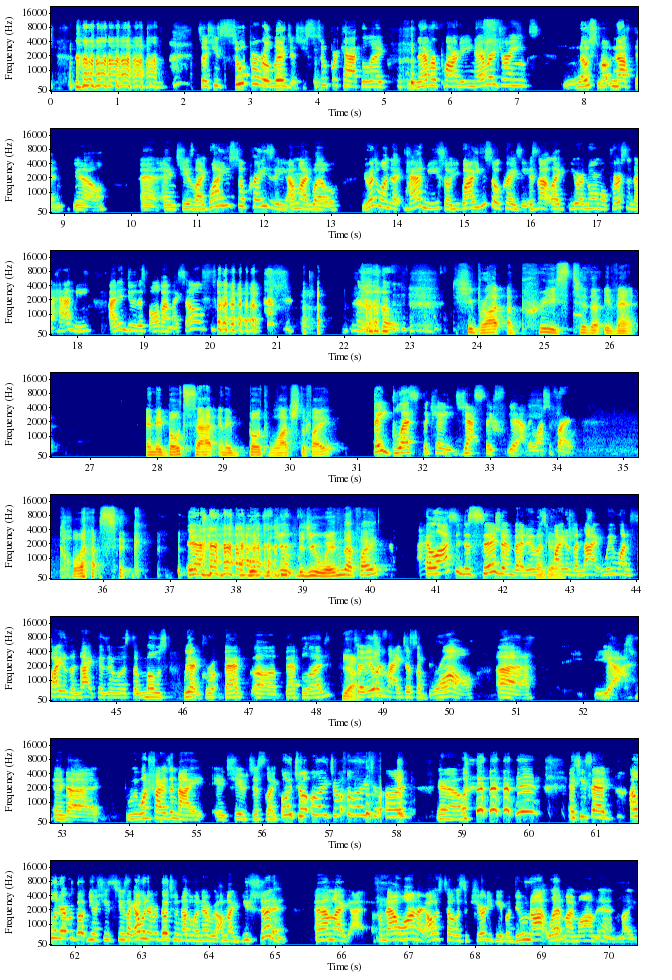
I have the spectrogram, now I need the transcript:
so she's super religious. She's super Catholic, never party, never drinks, no smoke, nothing, you know and, and she's like, "Why are you so crazy?" I'm like, "Well, you're the one that had me, so you, why are you so crazy? It's not like you're a normal person that had me. I didn't do this all by myself." no. She brought a priest to the event and they both sat and they both watched the fight. They blessed the cage. Yes, they yeah, they watched the fight. Classic. Yeah. did, did you did you win that fight? I lost a decision, but it was Okay. fight of the night. We won fight of the night because it was the most. We had gr- bad, uh, bad blood. Yeah. So it was like just a brawl. Uh, yeah, and uh, we won fight of the night, and she was just like, "Oh, Joy, Joy, Joy," you know. and she said, "I will never go." You know, she's she's like, "I will never go to another one." Never. Go. I'm like, "You shouldn't." And I'm like, from now on, I always tell the security people, "Do not let my mom in." Like,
